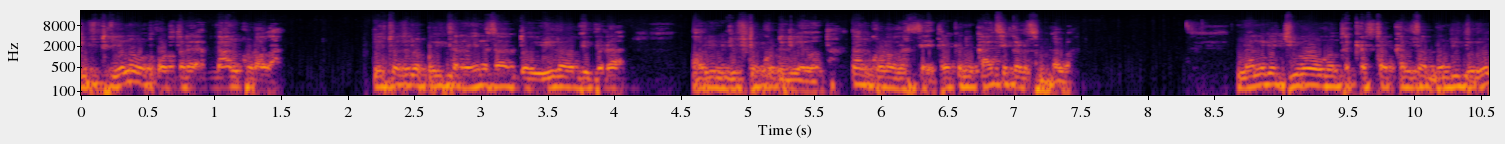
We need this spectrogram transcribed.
ಗಿಫ್ಟ್ ಏನೋ ಕೊಡ್ತಾರೆ, ನಾನು ಕೊಡೋಲ್ಲ ಎಷ್ಟೋ ಜನ ಬೈತಾರೆ, ಏನು ಸಾಧ್ಯ ಹೀರೋ ಆಗಿದ್ದೀರಾ? ಅವ್ರಿಗೆ ಗಿಫ್ಟ್ ಕೊಟ್ಟಿರ್ಲಿಲ್ಲ ಅಂತ. ನಾನು ಕೊಡೋದ ಸ್ನೇಹಿತರೆ ಯಾಕಂದ್ರೆ ಕಾಚಿ ಕಳಿಸ್ಬೇಕಲ್ಲ ನನಗೆ ಜೀವ ಹೋಗುವಂತ ಕಷ್ಟ, ಕೆಲಸ ಬಂದಿದ್ರು.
